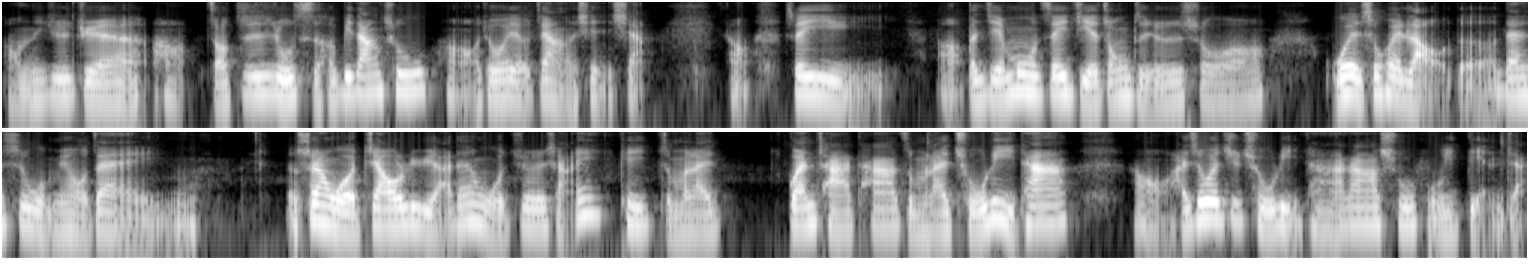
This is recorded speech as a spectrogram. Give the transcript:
哦，你就觉得啊、早知如此，何必当初？哦，就会有这样的现象。好、所以。啊，本节目这一集的宗旨就是说，我也是会老的，但是我没有在，虽然我焦虑啊，但是我就是想，哎，可以怎么来观察它，怎么来处理它，哦，还是会去处理它，让它舒服一点，这样，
